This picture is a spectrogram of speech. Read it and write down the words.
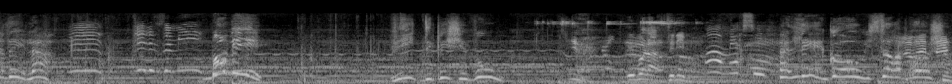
Poursuivre ces intrus et les. Regardez, là Bambi Vite, dépêchez-vous Et voilà, t'es libre. Allez, go Il se rapproche tout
